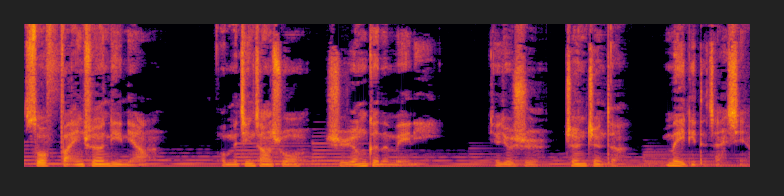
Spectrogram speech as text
所反映出的力量。我们经常说是人格的魅力，也就是真正的魅力的展现。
